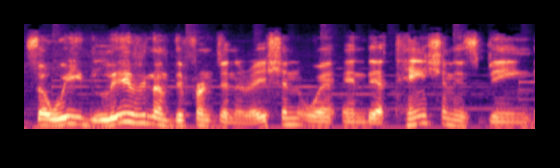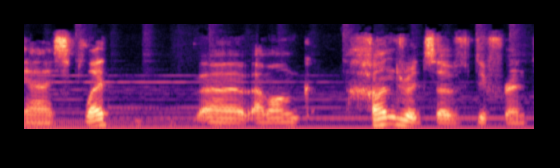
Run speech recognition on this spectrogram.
So we live in a different generation where, and the attention is being uh, split uh, among hundreds of different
